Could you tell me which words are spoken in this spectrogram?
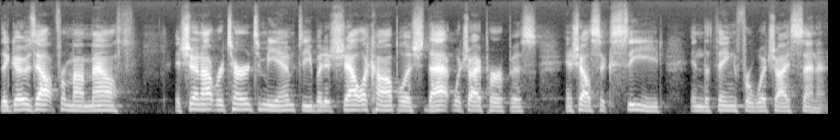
that goes out from my mouth. It shall not return to me empty, but it shall accomplish that which I purpose and shall succeed in the thing for which I sent it.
